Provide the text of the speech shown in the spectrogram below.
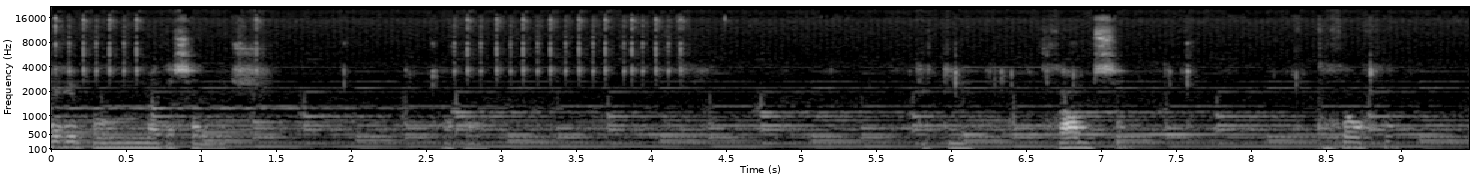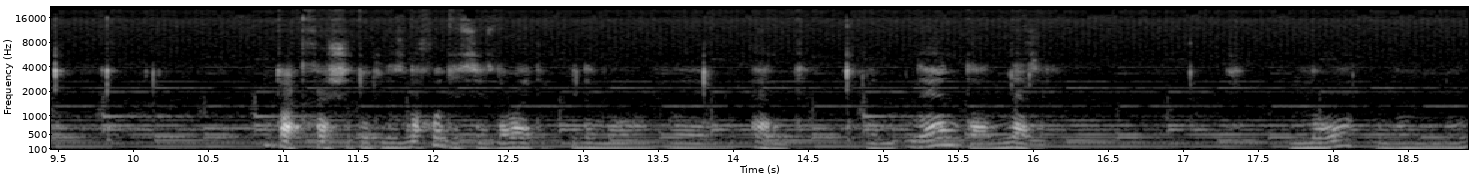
Трипл мега сандвіч. Ага. Такі фрамси. Крохи. Ну так, краще тут не знаходиться, давайте підемо в End. Не End, а Nether. Ну, ну, ну.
